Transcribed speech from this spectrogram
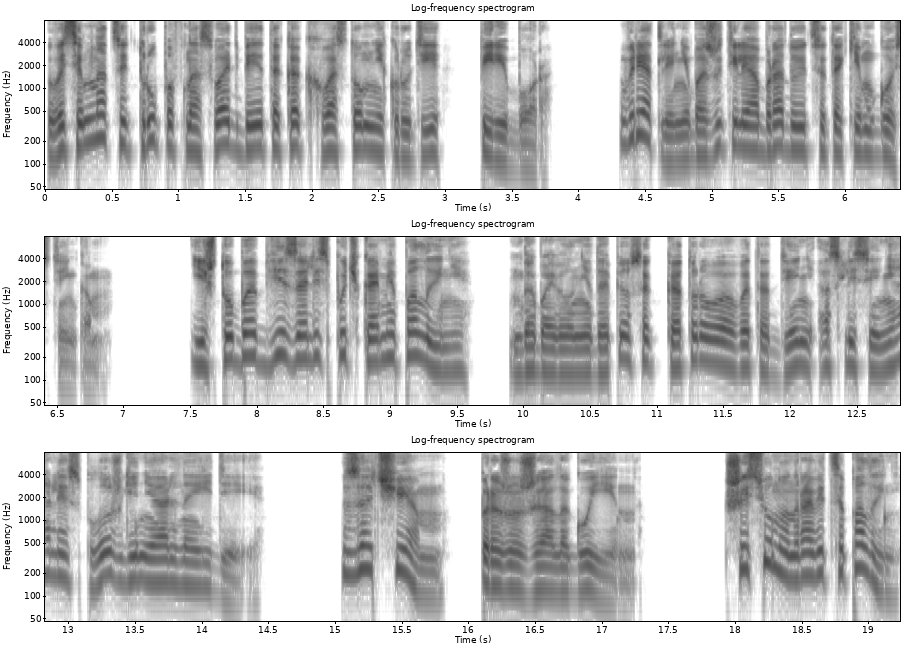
18 трупов на свадьбе — это как хвостом не крути, перебор. Вряд ли небожители обрадуются таким гостенькам. «И чтобы обвязались пучками полыни», — добавил недопесок, которого в этот день ослесеняли сплошь гениальные идеи. «Зачем?» — прожужжала Гуин. «Шисюну нравится полынь»,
